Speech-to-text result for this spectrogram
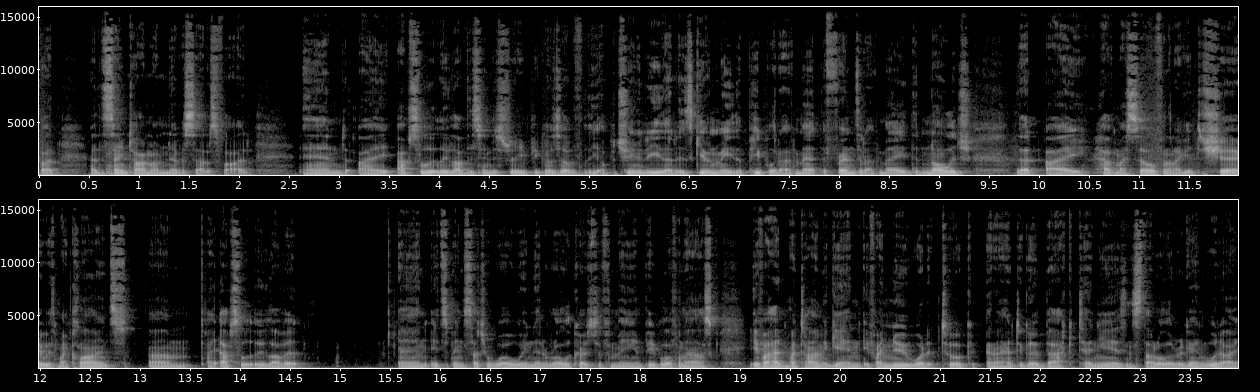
but at the same time, I'm never satisfied. And I absolutely love this industry because of the opportunity that it's given me, the people that I've met, the friends that I've made, the knowledge that I have myself and that I get to share with my clients. Um, I absolutely love it. And it's been such a whirlwind and a roller coaster for me. And people often ask if I had my time again, if I knew what it took and I had to go back 10 years and start all over again, would I?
